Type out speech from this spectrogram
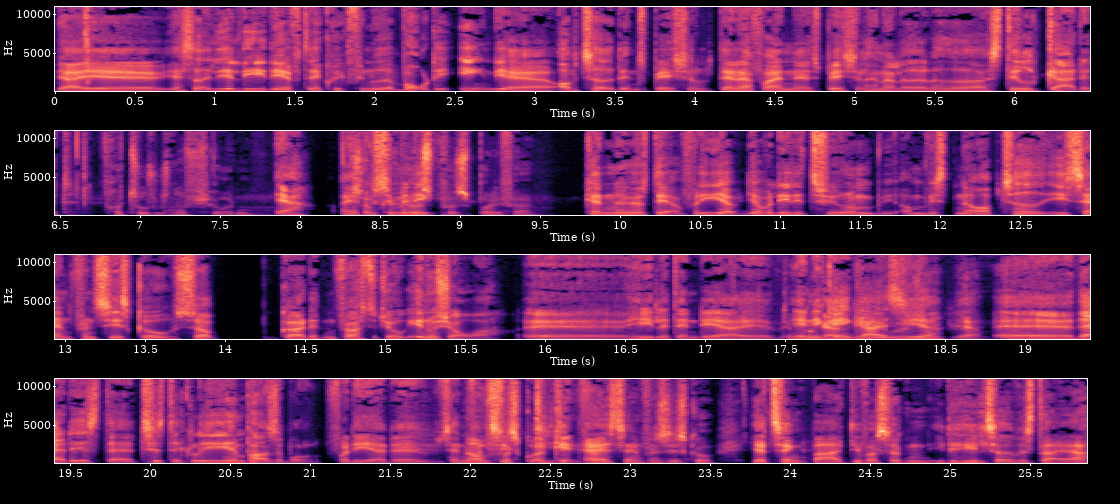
Jeg, øh, jeg sad lige og ledte efter, jeg kunne ikke finde ud af, hvor det egentlig er optaget, den special. Den er fra en uh, special, han har lavet, der hedder Still Got It. Fra 2014. Ja. Og jeg Som kunne kan høres ikke... på Spotify. Kan den høres der? Fordi jeg, jeg var lidt i tvivl om, om, hvis den er optaget i San Francisco, så gør det den første joke endnu sjovere. Øh, hele den der, øh, any gay guy siger, ja. uh, that is statistically impossible, fordi at uh, San Nå, Francisco fordi er kendt det er San Francisco. Jeg tænkte bare, at det var sådan, i det hele taget, hvis der er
